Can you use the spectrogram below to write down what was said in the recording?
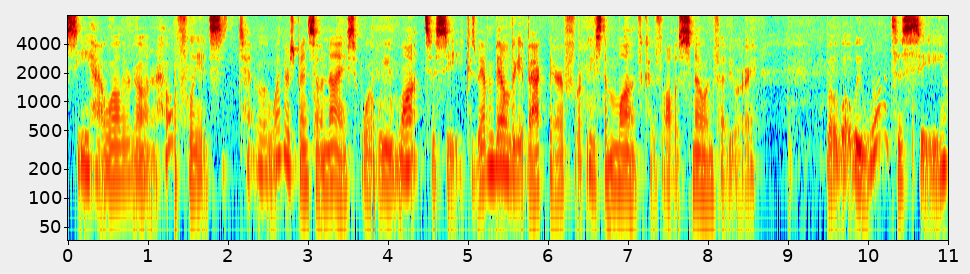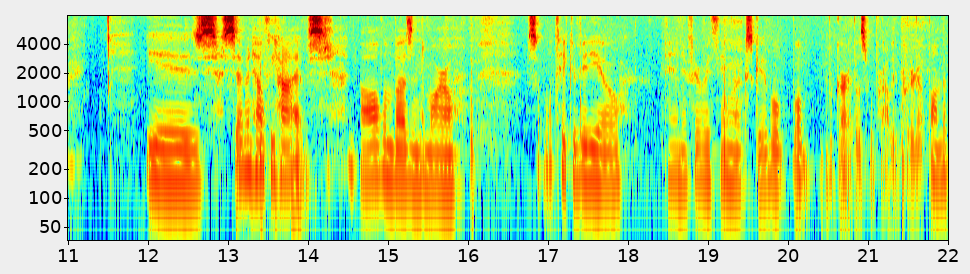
see how well they're going. Hopefully, it's the weather's been so nice. What we want to see, because we haven't been able to get back there for at least a month because of all the snow in February. But what we want to see is seven healthy hives, all of them buzzing tomorrow. So we'll take a video, and if everything looks good, we'll, we'll regardless, we'll probably put it up on the,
